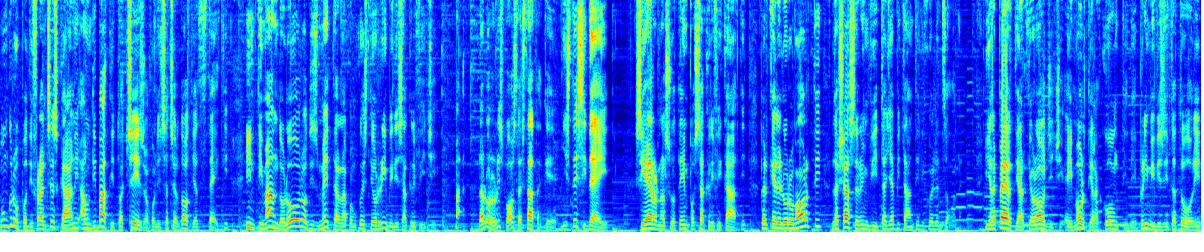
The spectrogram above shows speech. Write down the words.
un gruppo di francescani ha un dibattito acceso con i sacerdoti aztechi, intimando loro di smetterla con questi orribili sacrifici. Ma la loro risposta è stata che gli stessi dei si erano a suo tempo sacrificati perché le loro morti lasciassero in vita gli abitanti di quelle zone. I reperti archeologici e i molti racconti dei primi visitatori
